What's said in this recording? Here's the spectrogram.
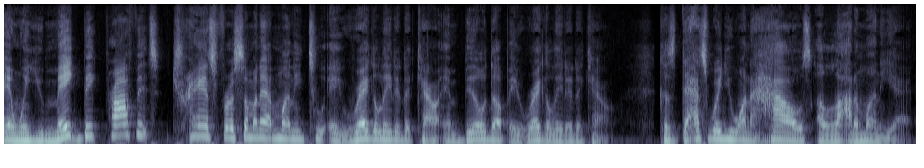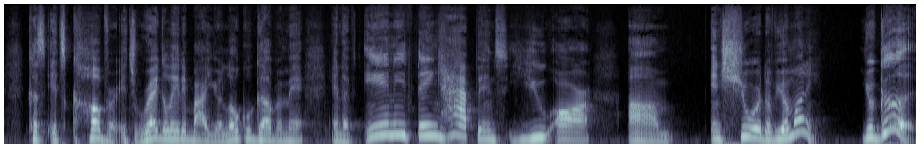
And when you make big profits, transfer some of that money to a regulated account and build up a regulated account. Because that's where you want to house a lot of money at. Because it's covered, it's regulated by your local government. And if anything happens, you are um, insured of your money. You're good.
